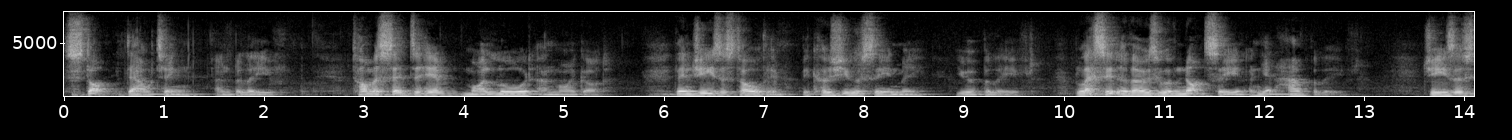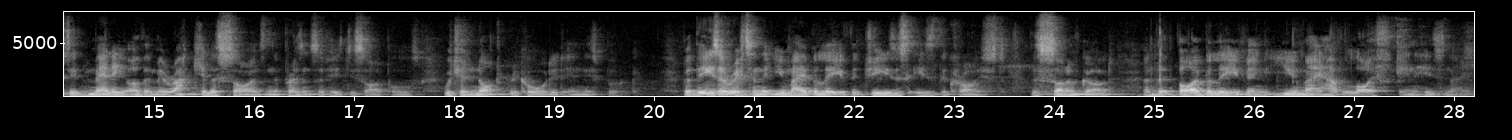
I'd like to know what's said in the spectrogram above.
Stop doubting and believe. Thomas said to him, My Lord and my God. Then Jesus told him, Because you have seen me, you have believed. Blessed are those who have not seen and yet have believed. Jesus did many other miraculous signs in the presence of his disciples, which are not recorded in this book. But these are written that you may believe that Jesus is the Christ, the Son of God, and that by believing you may have life in his name.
